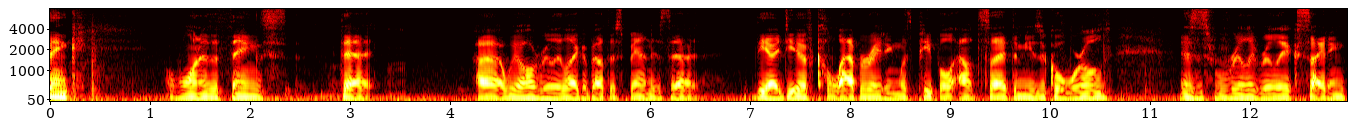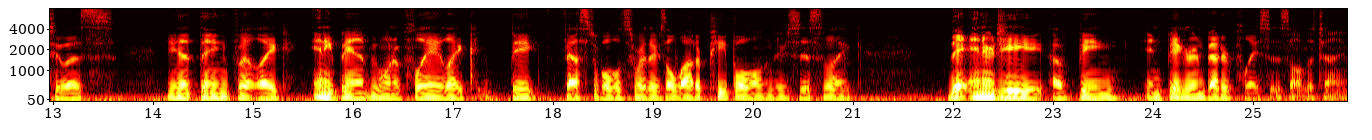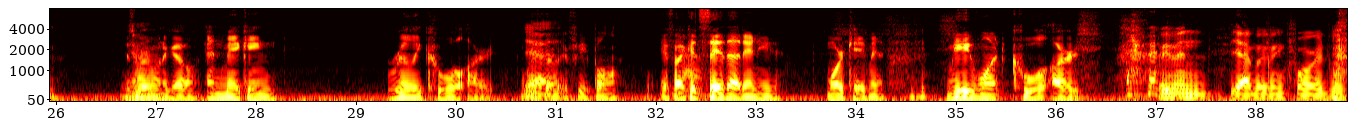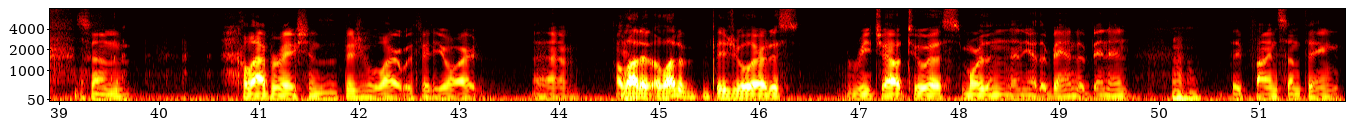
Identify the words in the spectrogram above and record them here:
Think one of the things that uh, we all really like about this band is that the idea of collaborating with people outside the musical world is really, really exciting to us. You know, that thing, but like any band, we want to play like big festivals where there's a lot of people and there's just like the energy of being in bigger and better places all the time is where we want to go and making really cool art with Yeah. other people. If I could say that any more caveman, me want cool art. We've been yeah moving forward with some collaborations with visual art with video art. Um, a Yeah. lot of a lot of visual artists reach out to us more than any other band I've been in. hmm They find something.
